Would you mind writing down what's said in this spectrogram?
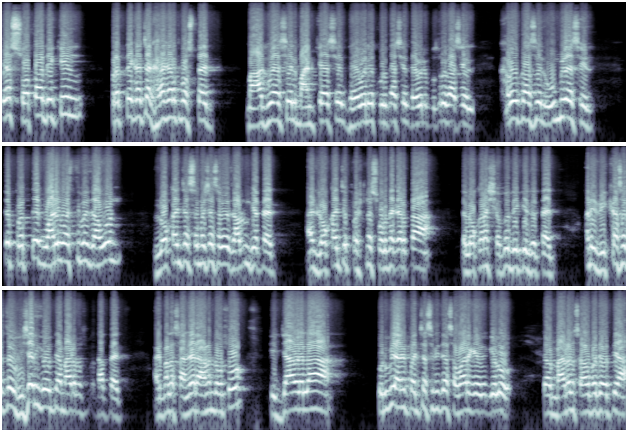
त्या स्वतः देखील प्रत्येकाच्या घराघरात पोचतायत मग असेल मांडके असेल दैवले खुर्द असेल दैवले बुद्रुक असेल खरोत असेल उंबळी असेल ते प्रत्येक वाडी वस्तीमध्ये जाऊन लोकांच्या समस्या सगळ्या जाणून घेत आहेत आणि लोकांचे प्रश्न सोडण्याकरता त्या लोकांना शब्द देखील देत आहेत आणि विकासाचं विजन घेऊन त्या मॅडम जात आहेत आणि मला सांगायला आनंद होतो की ज्या वेळेला पूर्वी आम्ही पंचायत समितीचा सवार गेलो तेव्हा मॅडम सभापती होत्या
